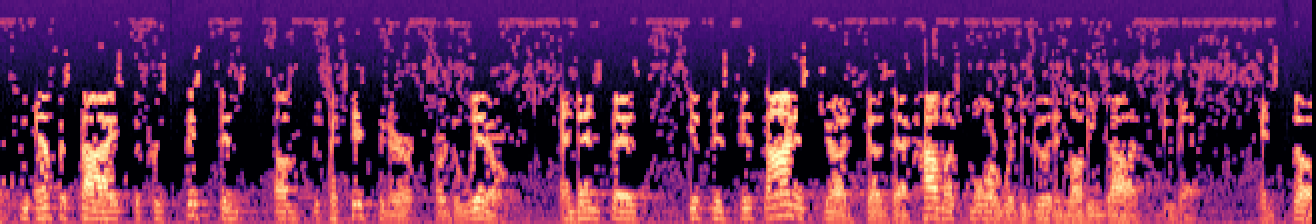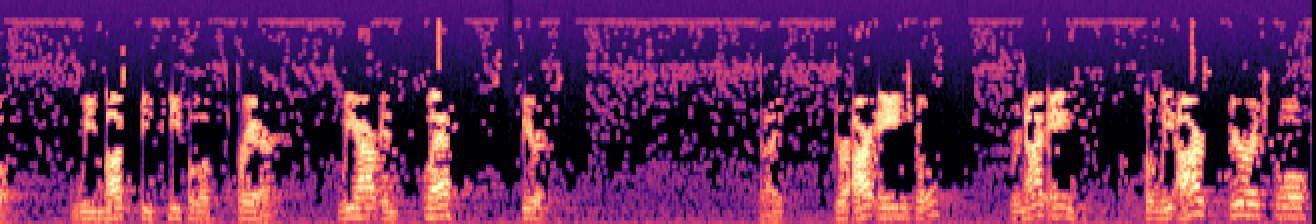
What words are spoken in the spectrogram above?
to emphasize the persistence of the petitioner or the widow, and then says, if this dishonest judge does that, how much more would the good and loving God do that? And so, we must be people of prayer. We are in flesh spirits. Right? There are our angels. We're not angels. But we are spiritual,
